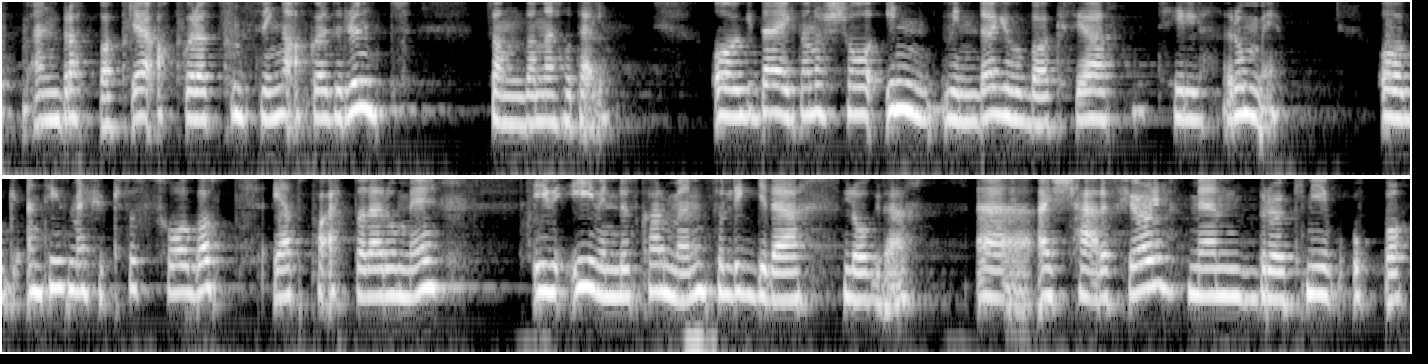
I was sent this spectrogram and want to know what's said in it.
opp en bratt bakke akkurat, som svinga akkurat rundt Sandane hotell. Og der gikk det an å se inn vinduet på baksida til rommet. Og en ting som jeg husker så godt, er at på et av de rommene, i, i vinduskarmen, så ligger det, lå det eh, ei skjærefjøl med en brødkniv oppå.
